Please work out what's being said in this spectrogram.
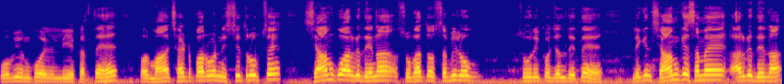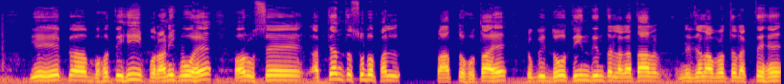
वो भी उनको लिए करते हैं और महाछठ पर्व निश्चित रूप से शाम को अर्घ देना, सुबह तो सभी लोग सूर्य को जल देते हैं, लेकिन शाम के समय अर्घ देना, ये एक बहुत ही पौराणिक वो है और उससे अत्यंत शुभ फल प्राप्त तो होता है क्योंकि दो तीन दिन तक लगातार निर्जला व्रत रखते हैं,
